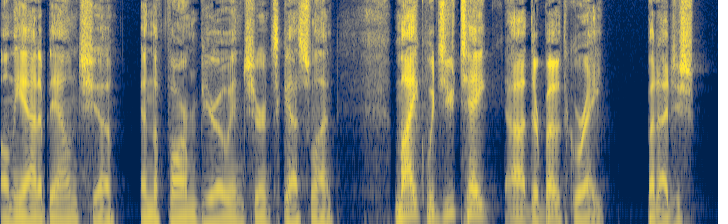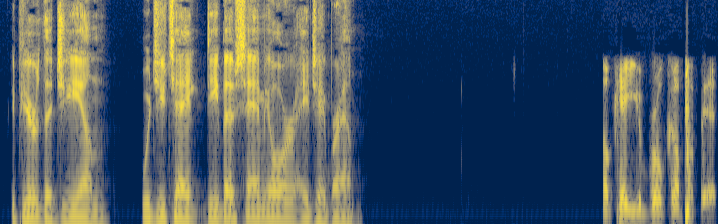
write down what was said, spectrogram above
on the Out of Bounds show and the Farm Bureau Insurance guest line. Mike, would you take? Uh, they're both great, but I just if you're the GM, would you take Deebo Samuel or AJ Brown? Okay, you broke up a bit.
